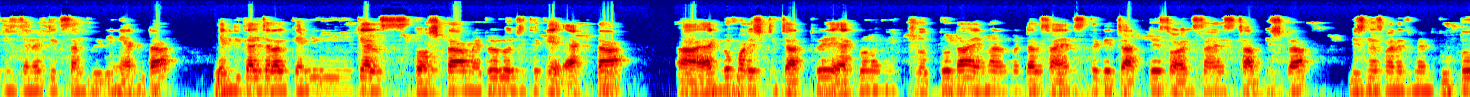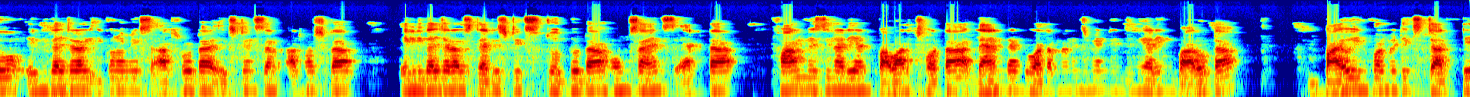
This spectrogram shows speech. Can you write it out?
ফিশ জেনেটিক্স অ্যান্ড ব্রিডিং একটা, এগ্রিকালচারাল কেমিক্যালস দশটা, মেট্রোলজি থেকে একটা অ্যাগ্রো ফরেস্ট্রি চারটে, অ্যাগ্রোনমি চোদ্দোটা, এনভায়রনমেন্টাল সায়েন্স থেকে চারটে, সয়েল সায়েন্স ছাব্বিশটা, বিজনেস ম্যানেজমেন্ট দুটো, এগ্রিকালচারাল ইকোনমিক্স আঠারোটা, এক্সটেনশন আঠাশটা, এগ্রিকালচারাল স্ট্যাটিস্টিক্স চোদ্দোটা, হোম সায়েন্স একটা ফার্ম মেশিনারি অ্যান্ড পাওয়ার ছটা, land and water management engineering বারোটা বায়ো ইনফরমেটিক্স চারটে,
